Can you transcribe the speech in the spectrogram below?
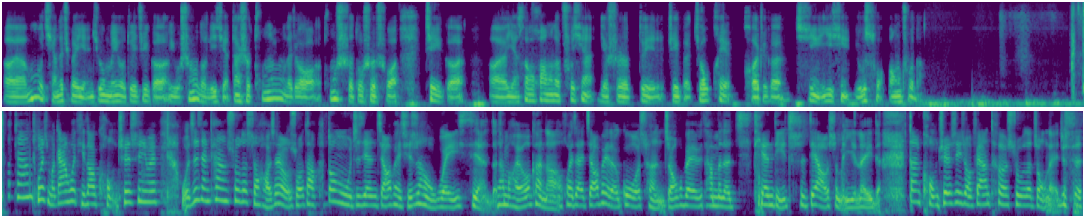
呃目前的这个研究没有对这个有深入的理解，但是通用的这个通识都是说这个呃颜色和花纹的出现也是对这个交配和这个吸引异性有所帮助的。刚刚为什么刚刚会提到孔雀？是因为我之前看书的时候好像有说到，动物之间交配其实很危险的，它们很有可能会在交配的过程中会被它们的天敌吃掉什么一类的。但孔雀是一种非常特殊的种类，就是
